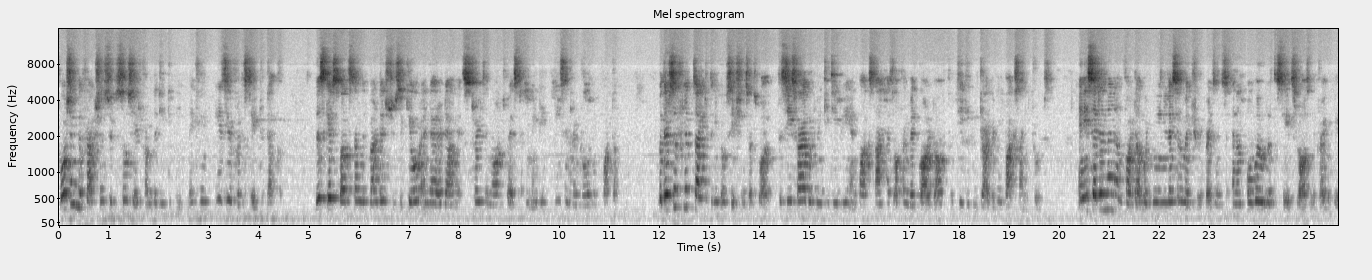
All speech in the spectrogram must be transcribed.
forcing the fractions to dissociate from the TTP, making it easier for the state to tackle. This gives Pakistan the advantage to secure and narrow down its threats in Northwest and maintain peace and control in FATA. But there's a flip side to the negotiations as well. The ceasefire between TTP and Pakistan has often been called off for TTP targeting Pakistani troops. Any settlement on FATA would mean lesser military presence and an overrule of the state's laws in the tribal areas.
